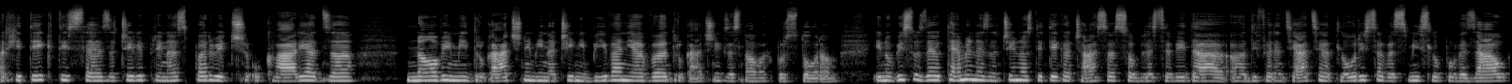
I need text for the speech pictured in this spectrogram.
arhitekti se začeli pri nas prvič ukvarjati z novimi, drugačnimi načini bivanja v drugačnih zasnovah prostorov. In v bistvu zdaj v temeljne značilnosti tega časa so bile seveda eh, diferencijacija tlorisa v smislu povezav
